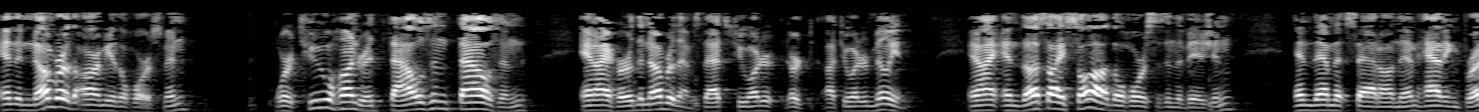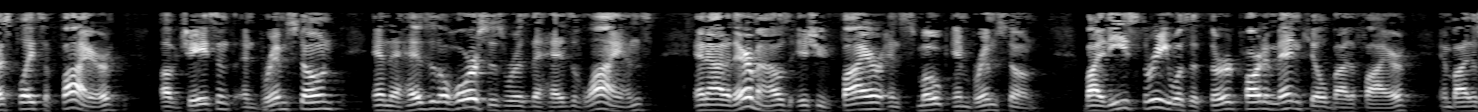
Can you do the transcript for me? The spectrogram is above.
And the number of the army of the horsemen were two hundred thousand thousand, and I heard the number of them. So that's two hundred or uh, two hundred million. And I and thus I saw the horses in the vision, and them that sat on them, having breastplates of fire, of jacinth and brimstone, and the heads of the horses were as the heads of lions, and out of their mouths issued fire and smoke and brimstone. By these three was the third part of men killed by the fire, and by the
